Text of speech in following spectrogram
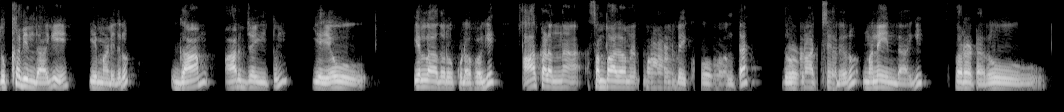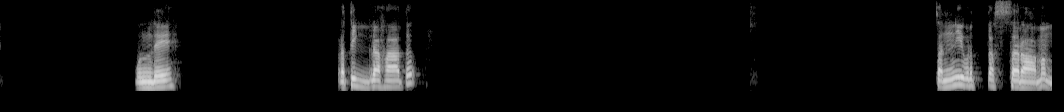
ದುಃಖದಿಂದಾಗಿ ಏನ್ ಮಾಡಿದ್ರು? ಗಾಮ್ ಆರ್ಜಯಿತು ಯಯೋ. ಎಲ್ಲಾದರೂ ಕೂಡ ಹೋಗಿ ಆಕಳನ್ನ ಸಂಪಾದನೆ ಮಾಡಬೇಕು ಅಂತ ದ್ರೋಣಾಚಾರ್ಯರು ಮನೆಯಿಂದಾಗಿ ಹೊರಟರು. ಮುಂದೆ ಪ್ರತಿಗ್ರಹಾತ್ ಸನ್ನಿವೃತ್ತಸ್ಸ ರಾಮಂ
